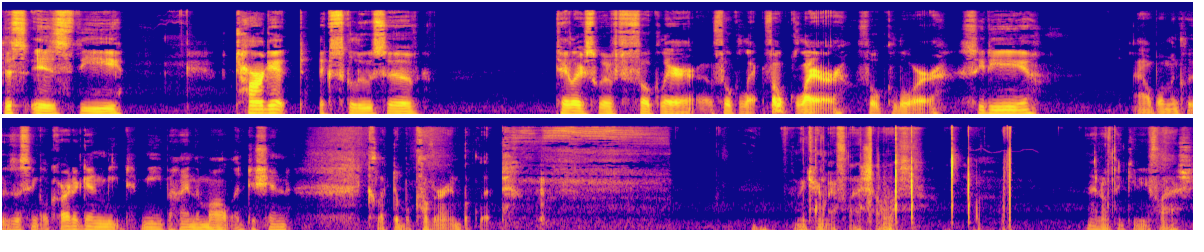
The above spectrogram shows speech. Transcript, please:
This is the Target exclusive Taylor Swift Folklore, Folklore, Folklore, Folklore CD album includes a single cardigan, Meet Me Behind the Mall edition, collectible cover and booklet. Let me turn my flash off. I don't think you need flash.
